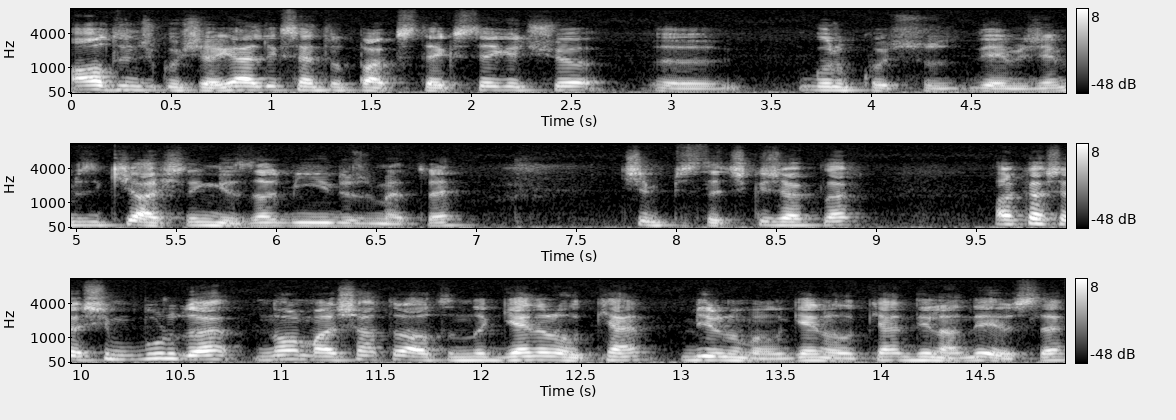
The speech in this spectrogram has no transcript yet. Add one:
6. koşuya geldik. Central Park Stakes'e geçiyor. E, grup koşusu diyebileceğimiz iki yaşlı İngilizler 1700 metre çim piste çıkacaklar. Arkadaşlar şimdi burada normal şartlar altında General Ken, bir numaralı General Ken Dylan Davis'le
